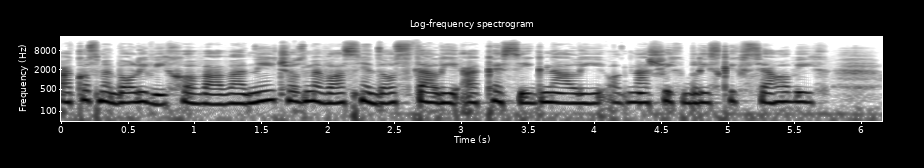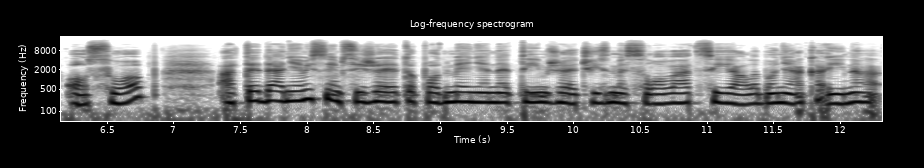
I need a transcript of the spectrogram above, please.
ako sme boli vychovávaní, čo sme vlastne dostali, aké signály od našich blízkych vzťahových osôb. A teda nemyslím si, že je to podmienené tým, že či sme Slováci alebo nejaká iná,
